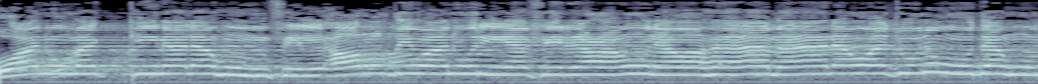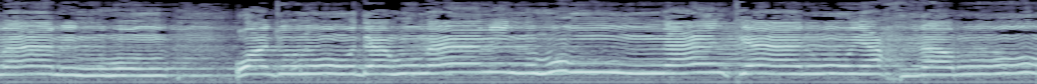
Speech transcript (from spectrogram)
وَنُمَكِّنَ لَهُمْ فِي الْأَرْضِ وَنُرِيَ فِرْعَوْنَ وَهَامَانَ وَجُنُودَهُمَا مِنْهُم مَّا كَانُوا يَحْذَرُونَ.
